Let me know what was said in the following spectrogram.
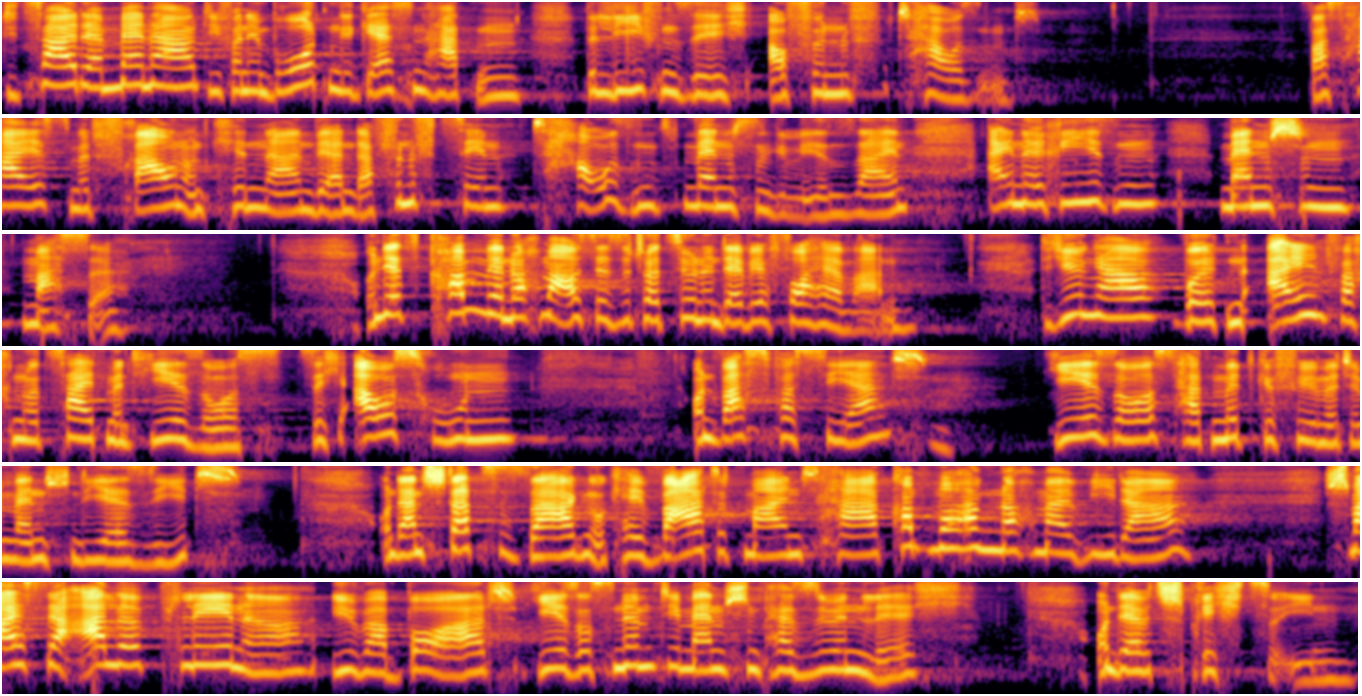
Die Zahl der Männer, die von den Broten gegessen hatten, beliefen sich auf 5000. Was heißt, mit Frauen und Kindern werden da 15.000 Menschen gewesen sein. Eine riesen Menschenmasse. Und jetzt kommen wir nochmal aus der Situation, in der wir vorher waren. Die Jünger wollten einfach nur Zeit mit Jesus, sich ausruhen. Und was passiert? Jesus hat Mitgefühl mit den Menschen, die er sieht. Und anstatt zu sagen, okay, wartet mal einen Tag, kommt morgen nochmal wieder, schmeißt er alle Pläne über Bord. Jesus nimmt die Menschen persönlich und er spricht zu ihnen.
